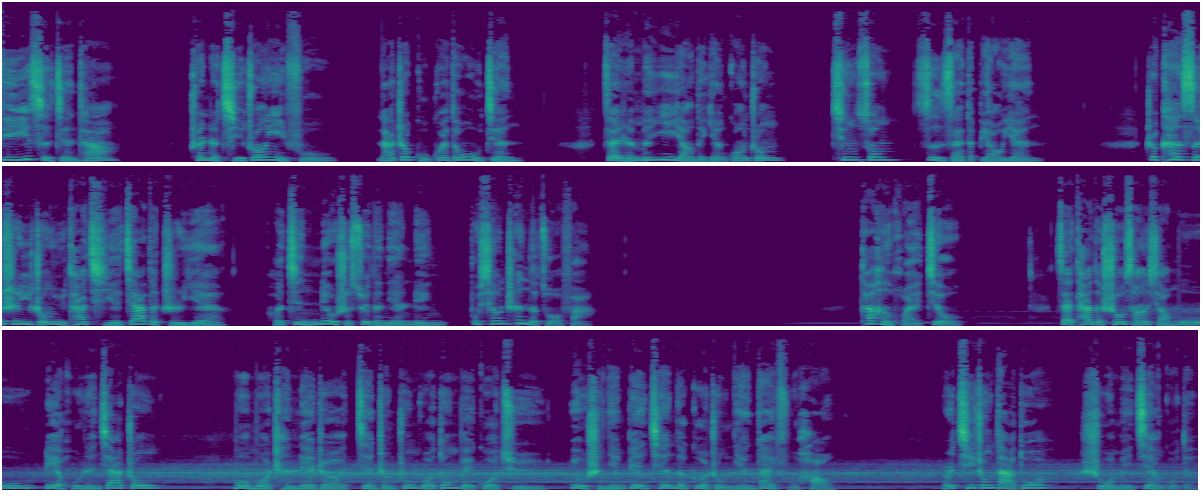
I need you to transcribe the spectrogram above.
第一次见他，穿着奇装异服，拿着古怪的物件，在人们异样的眼光中，轻松自在的表演。这看似是一种与他企业家的职业和近六十岁的年龄不相称的做法。他很怀旧，在他的收藏小木屋猎户人家中，默默陈列着见证中国东北过去六十年变迁的各种年代符号，而其中大多是我没见过的。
